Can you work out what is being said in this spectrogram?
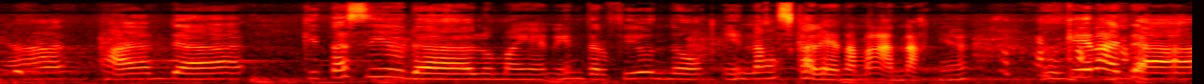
ya ada kita sih udah lumayan interview untuk Inang sekalian sama anaknya mungkin ada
